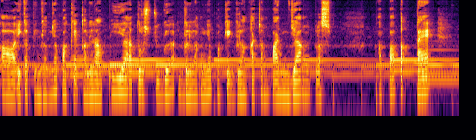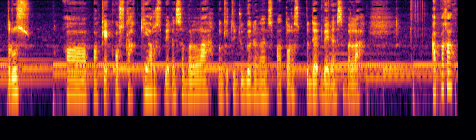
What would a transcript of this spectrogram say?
uh, ikat pinggangnya pakai tali rapia terus juga gelangnya pakai gelang kacang panjang plus apa pete. Terus uh, pakai kos kaki harus beda sebelah begitu juga dengan sepatu harus beda, beda sebelah. Apakah aku,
